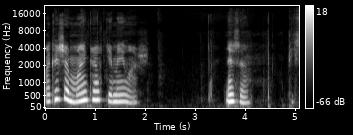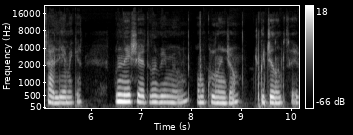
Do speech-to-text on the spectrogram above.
Arkadaşlar Minecraft yemeği var. Neyse. Pikselli yemek. Bunun ne işe yaradığını bilmiyorum. Ama kullanacağım. Çünkü canım sev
